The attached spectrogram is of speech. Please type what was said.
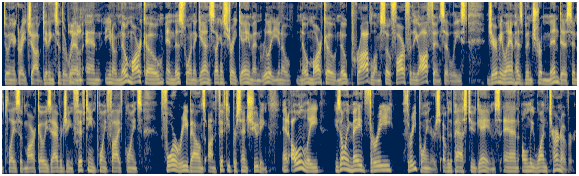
doing a great job getting to the rim. Mm-hmm. And, you know, no Marco in this one, again, second straight game. And really, you know, no Marco, no problem so far for the offense, at least. Jeremy Lamb has been tremendous in place of Marco. He's averaging 15.5 points, four rebounds on 50% shooting, and only he's only made three three pointers over the past two games and only one turnover.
